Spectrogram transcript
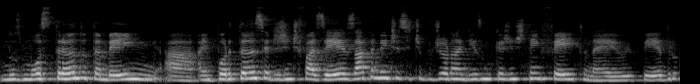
nos mostrando também a, a importância de a gente fazer exatamente esse tipo de jornalismo que a gente tem feito, né? Eu e Pedro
